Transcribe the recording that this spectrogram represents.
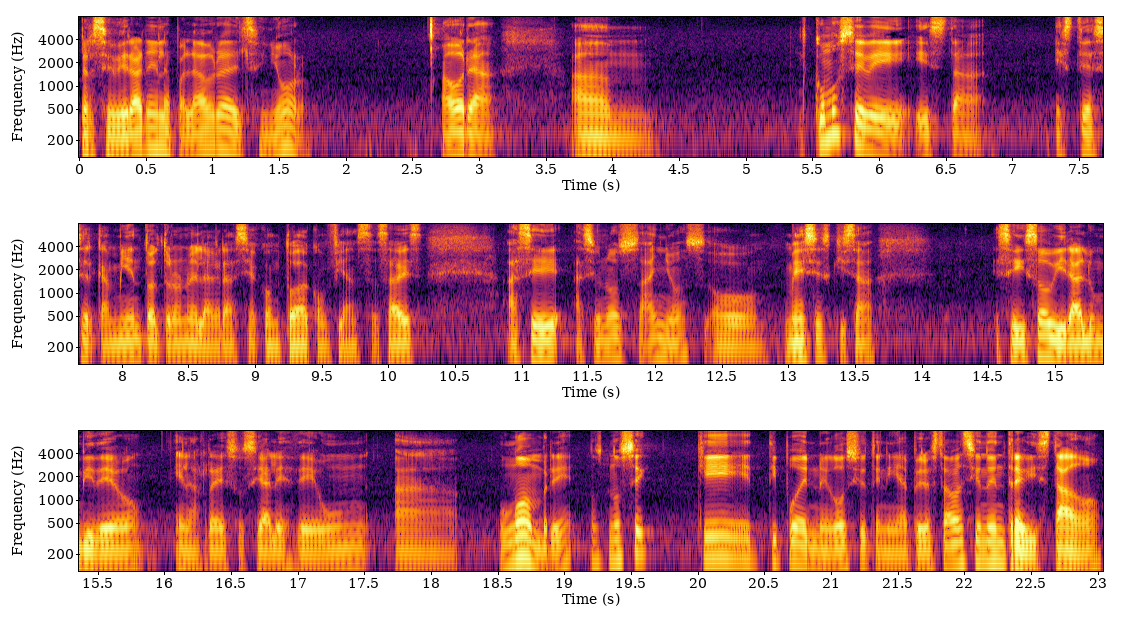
perseverar en la palabra del Señor. Ahora, ¿cómo se ve este acercamiento al trono de la gracia con toda confianza? ¿Sabes? Hace, unos años o meses quizá, se hizo viral un video en las redes sociales de un, un hombre, no, sé qué tipo de negocio tenía, pero estaba siendo entrevistado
